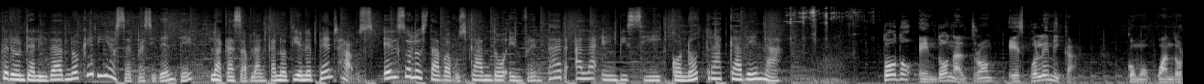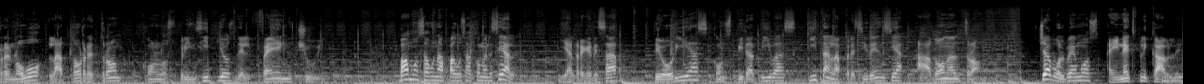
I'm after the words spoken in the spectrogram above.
pero en realidad no quería ser presidente. La Casa Blanca no tiene penthouse. Él solo estaba buscando enfrentar a la NBC con otra cadena. Todo en Donald Trump es polémica, como cuando renovó la Torre Trump con los principios del Feng Shui. Vamos a una pausa comercial y al regresar, teorías conspirativas quitan la presidencia a Donald Trump. Ya volvemos a Inexplicable.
